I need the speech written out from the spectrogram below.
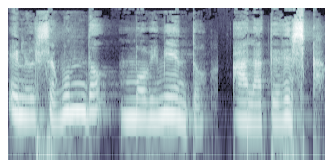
en el segundo movimiento, a la Tedesca.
